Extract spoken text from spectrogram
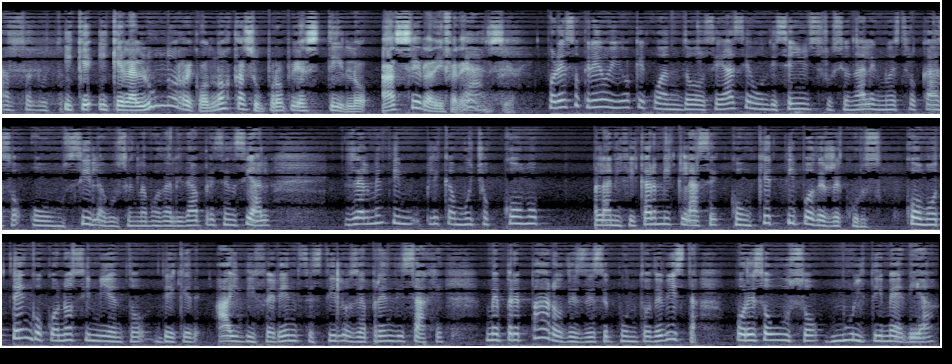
Absoluto. Y que, y que el alumno reconozca su propio estilo hace la diferencia. Por eso creo yo que cuando se hace un diseño instruccional, en nuestro caso, o un sílabus en la modalidad presencial, realmente implica mucho cómo planificar mi clase, con qué tipo de recursos. Como tengo conocimiento de que hay diferentes estilos de aprendizaje, me preparo desde ese punto de vista. Por eso uso multimedia,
